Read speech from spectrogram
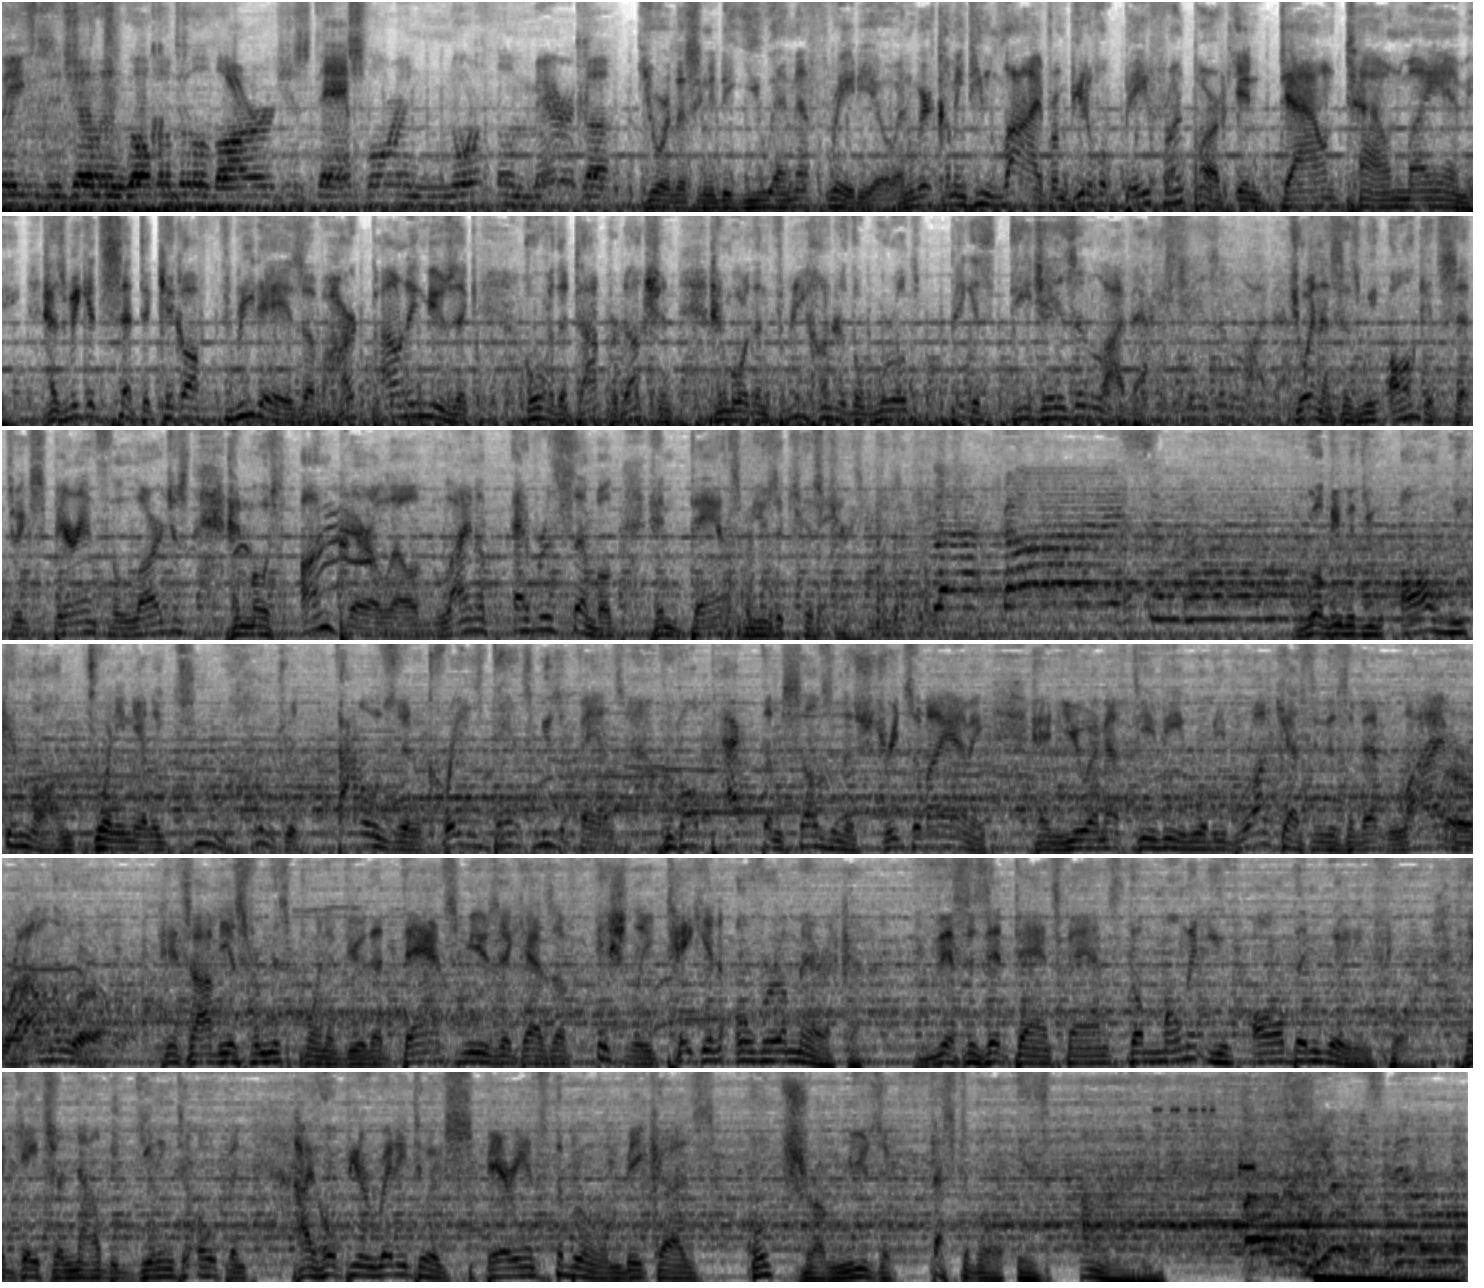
Ladies and gentlemen, welcome to the largest dance floor in North America. You're listening to UMF Radio, and we're coming to you live from beautiful Bayfront Park in downtown Miami as we get set to kick off three days of heart pounding music, over the top production, and more than 300 of the world's biggest DJs and live acts. Join us as we all get set to experience the largest and most unparalleled lineup ever assembled in dance music history. We'll be with you all weekend long, joining nearly 200,000 crazed dance music fans who've all packed themselves in the streets of Miami. And UMF TV will be broadcasting this event live around the world. It's obvious from this point of view that dance music has officially taken over America. This is it, dance fans, the moment you've all been waiting for. The gates are now beginning to open. I hope you're ready to experience the boom because Ultra Music Festival is on. You is blue.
